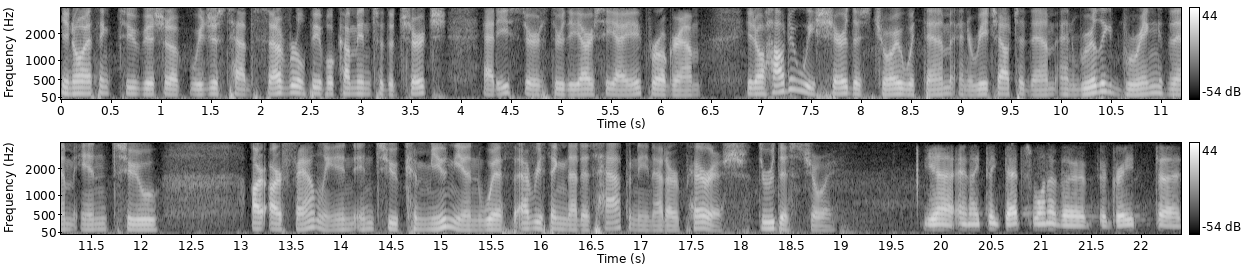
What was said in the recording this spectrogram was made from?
You know, I think too, Bishop, we just had several people come into the church at Easter through the RCIA program. You know, how do we share this joy with them and reach out to them and really bring them into our, our family and in, into communion with everything that is happening at our parish through this joy? Yeah, and I think that's one of the, the great uh,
